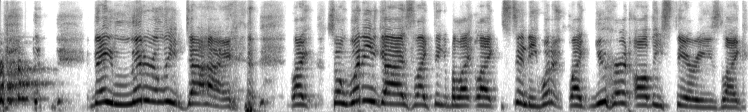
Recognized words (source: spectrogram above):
they literally died. like, so what do you guys like think about? Like, like Cindy, what like you heard all these theories? Like,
